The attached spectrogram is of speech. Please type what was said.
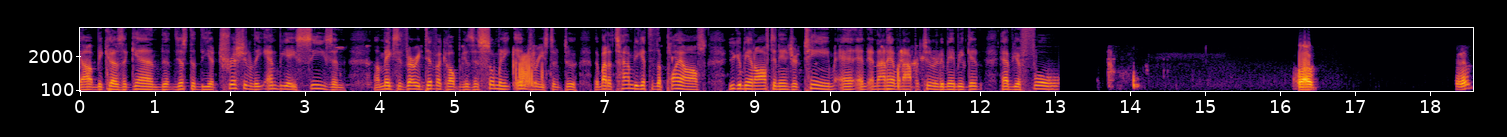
uh, because again, the, just the, the attrition of the NBA season uh, makes it very difficult because there's so many injuries to, to by the time you get to the playoffs, you could be an often injured team and, and, and not have an opportunity to maybe get have your full. Hello. Hello.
